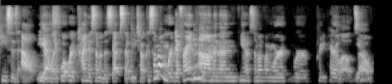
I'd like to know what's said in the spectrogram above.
pieces out. You Yes. know, like what were kind of some of the steps that we took? Because some of them were different, Mhm. um, and then you know some of them were were pretty parallel. So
